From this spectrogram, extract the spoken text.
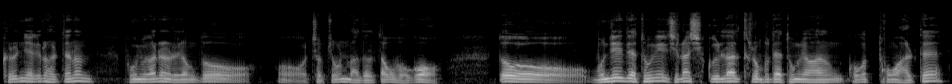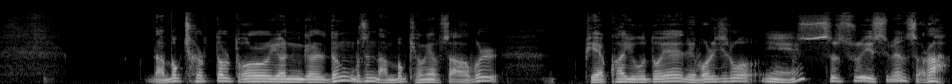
그런 얘기를 할 때는 북미 간에 어느 정도 어, 접점을 만들었다고 보고 또 문재인 대통령이 지난 19일 날 트럼프 대통령하고 통화할 때 남북 철도 도로 연결 등 무슨 남북 경협 사업을 비핵화 유도의 레버리지로 예. 쓸수 있으면 써라.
